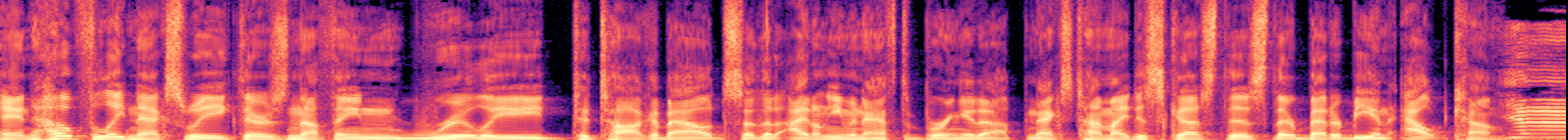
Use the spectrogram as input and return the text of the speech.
And hopefully, next week, there's nothing really to talk about so that I don't even have to bring it up. Next time I discuss this, there better be an outcome. Yay!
